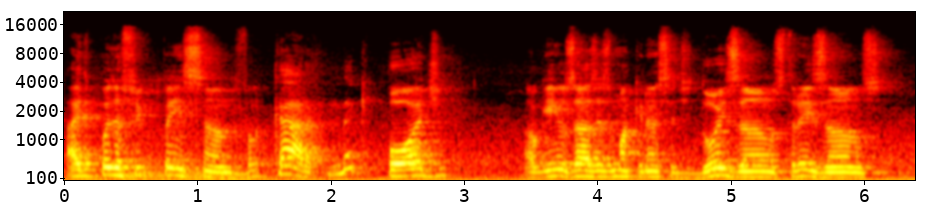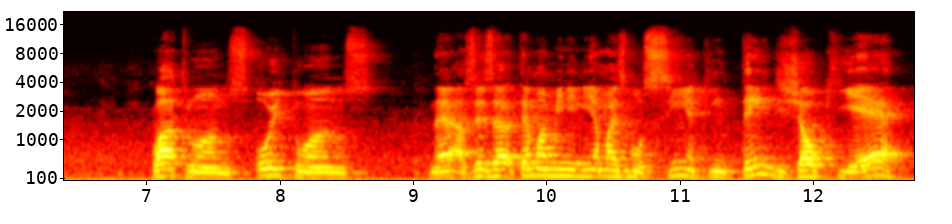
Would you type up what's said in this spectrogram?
Aí depois eu fico pensando, falo, cara, como é que pode alguém usar às vezes uma criança de dois anos, três anos, quatro anos, oito anos, né? Às vezes até uma menininha mais mocinha que entende já o que é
